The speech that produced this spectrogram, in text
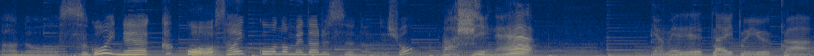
あのすごいね。過去最高のメダル数なんでしょ？らしいね。いやめでたいというか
